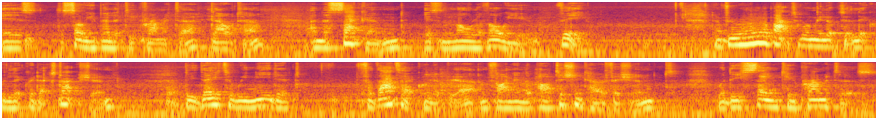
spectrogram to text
is the solubility parameter, delta, and the second is the molar volume, V. Now if you remember back to when we looked at liquid-liquid extraction, the data we needed for that equilibria and finding the partition coefficient with these same two parameters.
